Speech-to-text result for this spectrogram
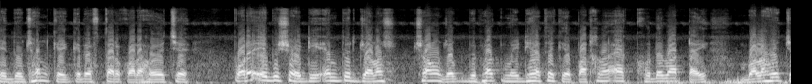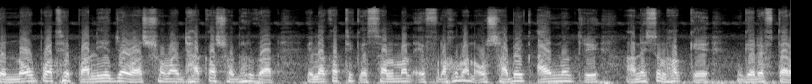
এই দুজনকে গ্রেফতার করা হয়েছে। পরে এ বিষয়ে ডিএমপির জনসংযোগ বিভাগ মিডিয়া থেকে পাঠানো এক খুদে বার্তায় বলা হয়েছে, নৌপথে পালিয়ে যাওয়ার সময় ঢাকা সদরঘাট এলাকা থেকে সালমান এফ রহমান ও সাবেক আইনমন্ত্রী আনিসুল হককে গ্রেফতার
